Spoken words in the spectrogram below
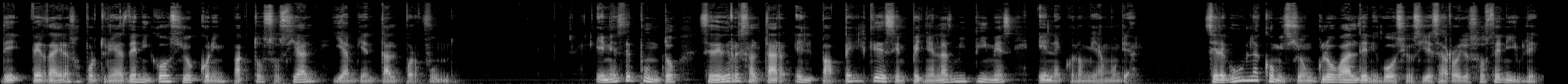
de verdaderas oportunidades de negocio con impacto social y ambiental profundo. En este punto se debe resaltar el papel que desempeñan las MIPIMES en la economía mundial. Según la Comisión Global de Negocios y Desarrollo Sostenible,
